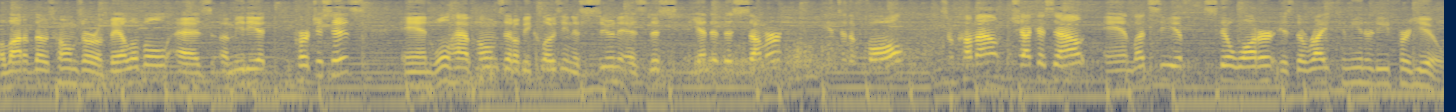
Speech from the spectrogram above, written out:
A lot of those homes are available as immediate purchases and we'll have homes that'll be closing as soon as this the end of this summer into the fall. So come out, check us out, and let's see if Stillwater is the right community for you.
